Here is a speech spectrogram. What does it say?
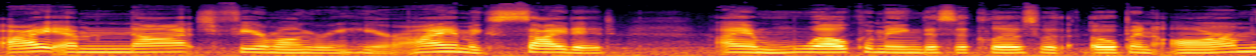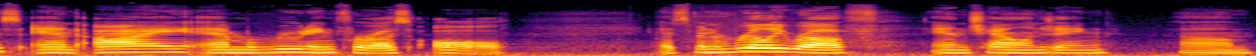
I am not fear mongering here. I am excited I am welcoming this eclipse with open arms and I am rooting for us all. It's been really rough and challenging, um,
